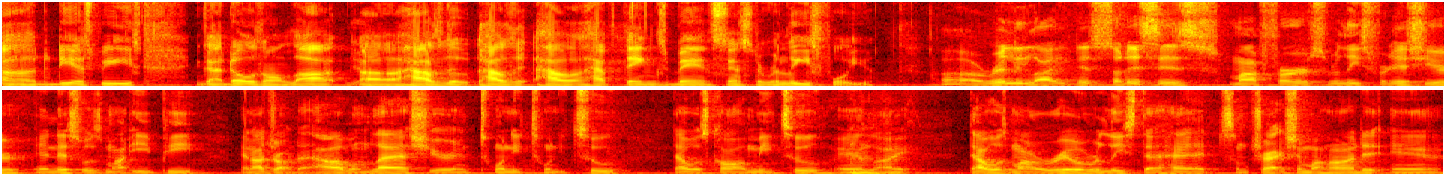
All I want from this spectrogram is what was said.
uh, the DSPs, you got those on lock. Uh, how's the how's it how have things been since the release for you? Uh, really like this. So this is my first release for this year, and this was my EP. And I dropped the album last year in 2022. That was called Me Too, and like that was my real release that had some traction behind it. And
